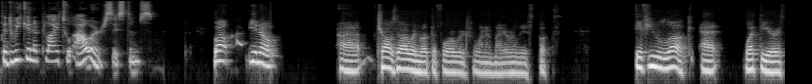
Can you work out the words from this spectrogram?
that we can apply to our systems? Well, you know, uh, Charles Darwin wrote the foreword for one of my earliest books. If you look at what the earth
